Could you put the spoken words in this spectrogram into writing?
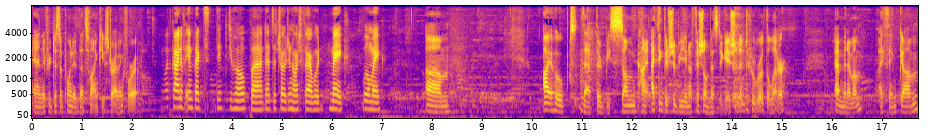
and if you're disappointed, that's fine. Keep striving for it. What kind of impact did you hope uh, that the Trojan Horse Affair would make, will make? Um, I hoped that there'd be some kind. I think there should be an official investigation into who wrote the letter, at minimum. I think um,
